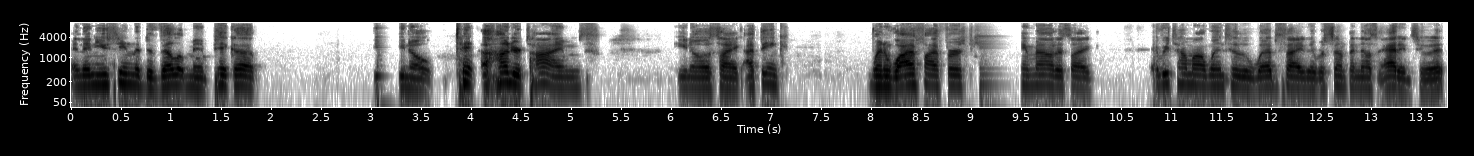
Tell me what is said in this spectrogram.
And then you've seen the development pick up, you know, a hundred times. You know, it's like I think when YFI first came out, it's like every time I went to the website, there was something else added to it.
